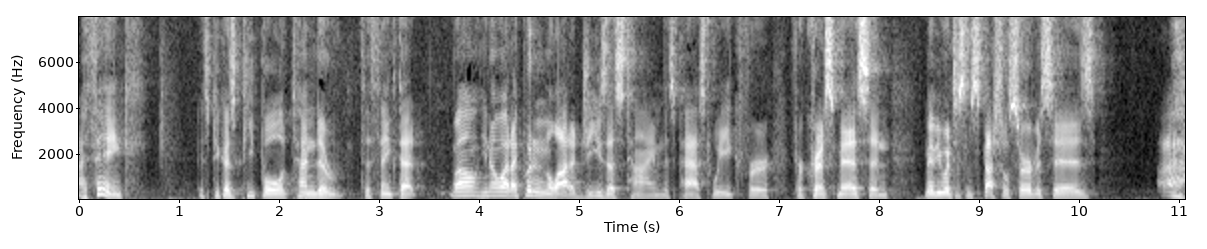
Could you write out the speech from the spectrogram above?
I think it's because people tend to, to think that, well, you know what, I put in a lot of Jesus time this past week for, for Christmas and maybe went to some special services. Uh,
